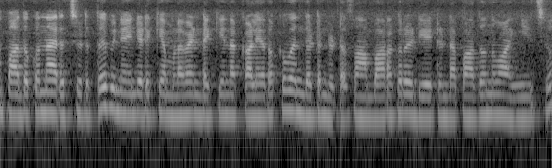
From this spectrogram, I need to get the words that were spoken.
അപ്പോൾ അതൊക്കെ ഒന്ന് അരച്ചെടുത്ത് പിന്നെ അതിന്റെ ഇടയ്ക്ക് നമ്മളെ വെണ്ടയ്ക്കയും തക്കാളി അതൊക്കെ വെന്തിട്ടുണ്ട് കേട്ടോ സാമ്പാറൊക്കെ റെഡി ആയിട്ടുണ്ട്. അപ്പോൾ അതൊന്ന് വാങ്ങി വെച്ചു.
